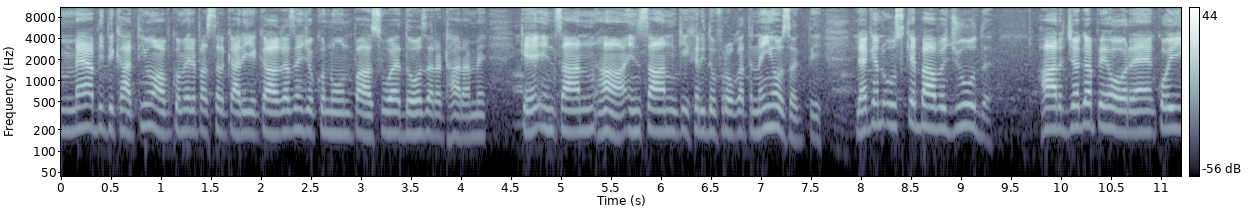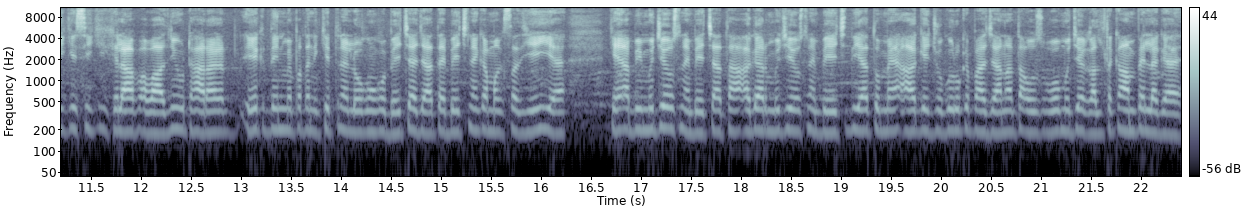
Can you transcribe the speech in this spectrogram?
मैं अभी दिखाती हूँ आपको मेरे पास सरकारी ये कागज़ हैं जो कानून पास हुआ है 2018 में कि इंसान हाँ इंसान की खरीदो फरोख्त नहीं हो सकती। लेकिन उसके बावजूद हर जगह पे हो रहे हैं कोई किसी के खिलाफ आवाज़ नहीं उठा रहा। एक दिन में पता नहीं कितने लोगों को बेचा जाता है। बेचने का मकसद यही है कि अभी मुझे उसने बेचा था अगर मुझे उसने बेच दिया तो मैं आगे जो गुरु के पास जाना था उस वो मुझे गलत काम पे लगा है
